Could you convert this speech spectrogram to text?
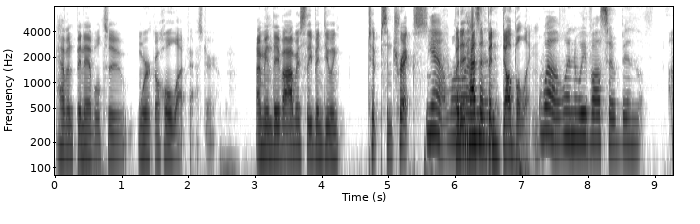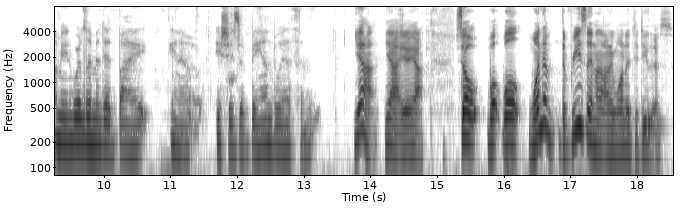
haven't been able to work a whole lot faster. I mean, they've obviously been doing tips and tricks, Yeah, well, but it hasn't then- been doubling. Well, when we've also been, I mean, we're limited by you know issues of bandwidth and Yeah, yeah, yeah, yeah. So, well, well, one of the reason I wanted to do this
